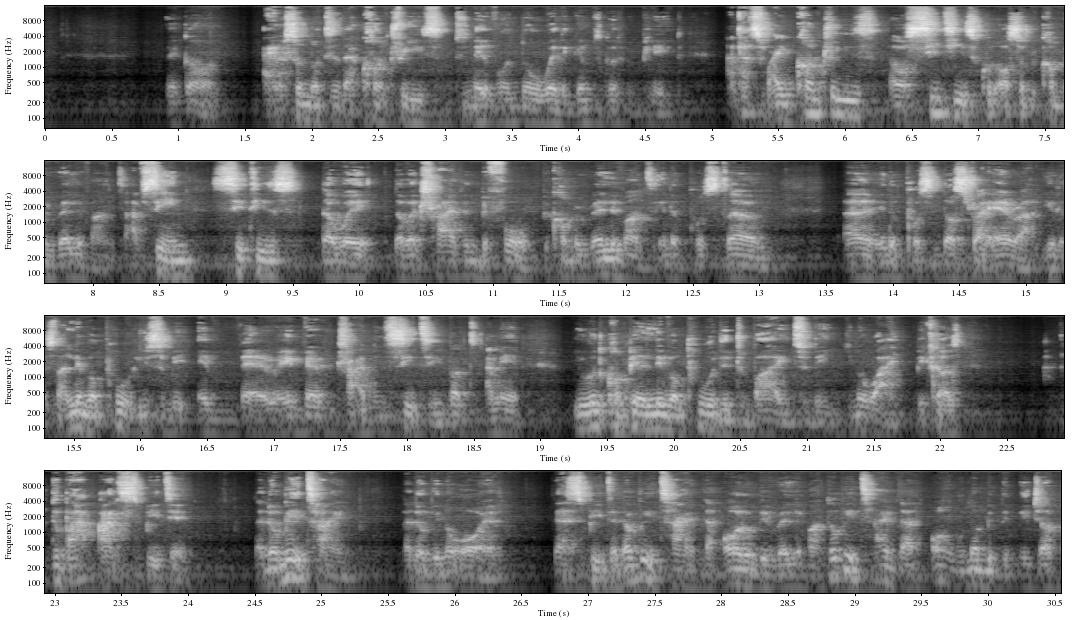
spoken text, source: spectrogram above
They're gone. I also noticed that countries do not even know where the game is going to be played and that's why countries or cities could also become irrelevant i've seen cities that were that were thriving before become irrelevant in the post um, uh, in the post-industrial era, you know, Liverpool used to be a very, very thriving city, but I mean, you would compare Liverpool with Dubai today. You know why? Because Dubai anticipated that there'll be a time that there'll be no oil. They anticipated there'll be a time that oil will be relevant. There'll be a time that oil will not be the major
